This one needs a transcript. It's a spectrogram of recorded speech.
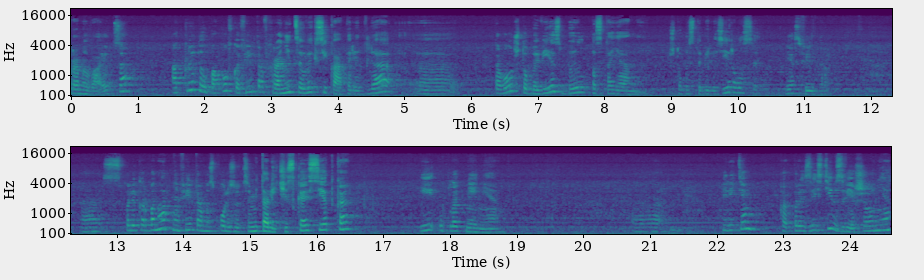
промываются. Открытая упаковка фильтров хранится в эксикаторе для э, того, чтобы вес был постоянный, чтобы стабилизировался вес фильтра. Э, с поликарбонатным фильтром используется металлическая сетка и уплотнение. Э, перед тем, как произвести взвешивание,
